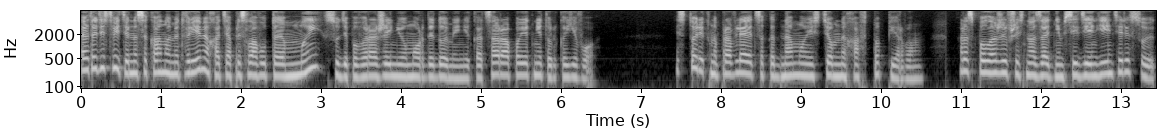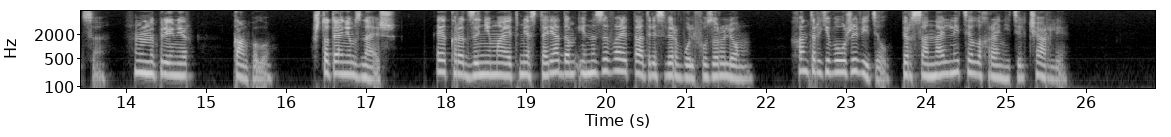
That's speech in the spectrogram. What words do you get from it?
Это действительно сэкономит время, хотя пресловутое «мы», судя по выражению морды Доминика, царапает не только его. Историк направляется к одному из темных авто первым. Расположившись на заднем сиденье, интересуется. Например, Камполу. «Что ты о нем знаешь?» Экрат занимает место рядом и называет адрес Вервольфу за рулем. Хантер его уже видел. Персональный телохранитель Чарли.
